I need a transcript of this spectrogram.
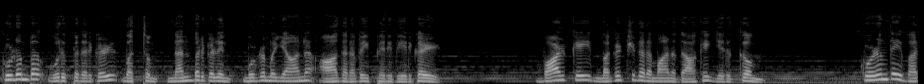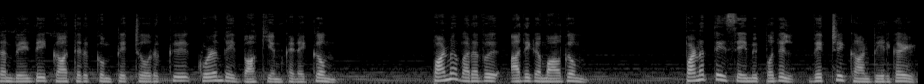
குடும்ப உறுப்பினர்கள் மற்றும் நண்பர்களின் முழுமையான ஆதரவை பெறுவீர்கள். வாழ்க்கை மகிழ்ச்சிகரமானதாக இருக்கும். குழந்தை வரம் வேண்டி காத்திருக்கும் பெற்றோருக்கு குழந்தை பாக்கியம் கிடைக்கும். பண வரவு அதிகமாகும். பணத்தை சேமிப்பதில் வெற்றி காண்பீர்கள்.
